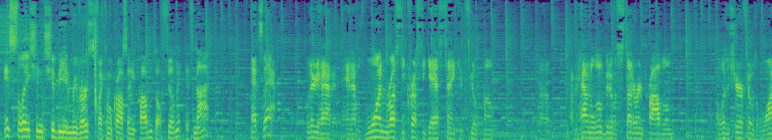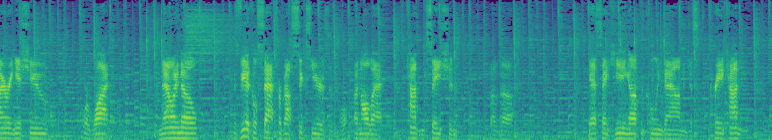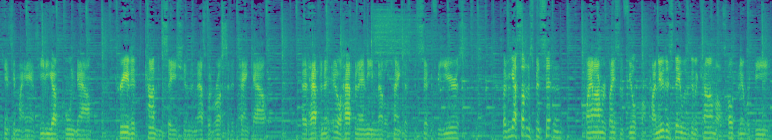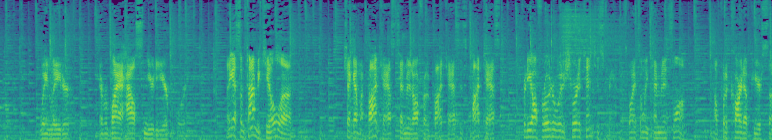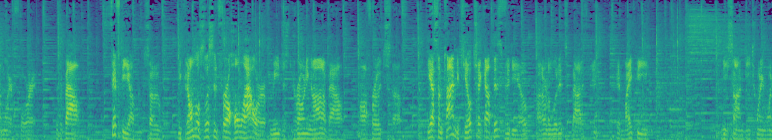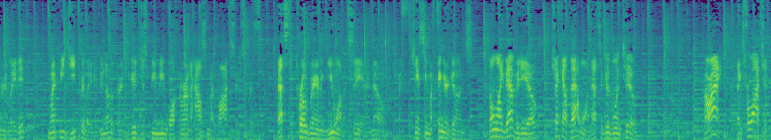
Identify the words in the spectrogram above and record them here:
Installation should be in reverse. If I come across any problems, I'll film it. If not, that's that. Well, there you have it. And that was one rusty, crusty gas tank and fuel pump. Uh, I've been having a little bit of a stuttering problem. I wasn't sure if it was a wiring issue or what. Now I know. This vehicle sat for about six years and all that condensation of the gas tank heating up and cooling down and just created con can't see my hands heating up cooling down created condensation and that's what rusted the tank out that happened it'll happen to any metal tank that's been sitting for years so if you got something that's been sitting plan on replacing the fuel pump I knew this day was going to come I was hoping it would be way later ever buy a house near the airport. I got some time to kill. Uh, check out my podcast, 10 Minute Off Road Podcast. It's a podcast for the off roader with a short attention span. That's why it's only 10 minutes long. I'll put a card up here somewhere for it. There's about 50 of them, so you can almost listen for a whole hour of me just droning on about off road stuff. If You got some time to kill, check out this video. I don't know what it's about. It, it might be Nissan D21 related. It might be Jeep related, who knows? Or it could just be me walking around the house in my boxers, because that's the programming you want to see, I know. I can't see my finger guns. Don't like that video? Check out that one. That's a good one too. Alright, thanks for watching.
